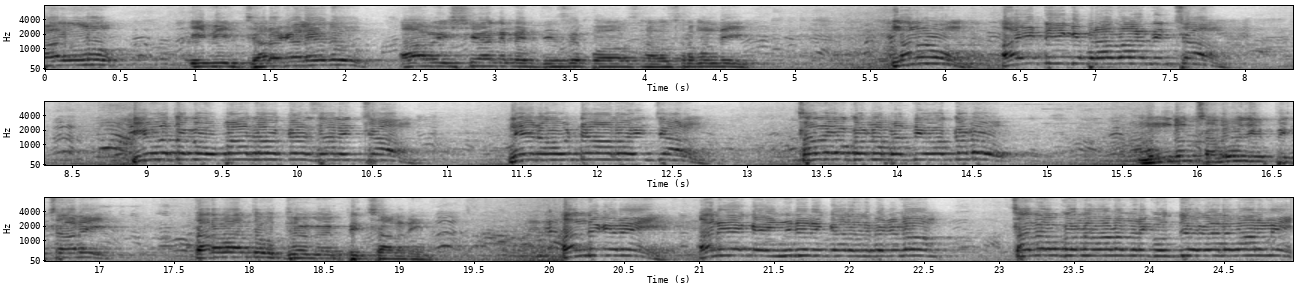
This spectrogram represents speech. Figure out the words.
పాలనలో ఇవి జరగలేదు. ఆ విషయాన్ని మీరు తీసుకుపోవాల్సిన అవసరం ఉంది. మనం ఐటీకి ప్రాధాన్యత ఇచ్చాం. యువత ఉపాధి అవకాశాలు ఇచ్చాం నేను ఒకటి ఆలోచించాను చదువుకున్న ప్రతి ఒక్కడు ముందు చదువు చెప్పించాలి తర్వాత ఉద్యోగం ఇప్పించాలని. అందుకని అనేక ఇంజనీరింగ్ కాలేజీలు పెట్టడం చదువుకున్న వాళ్ళందరికీ ఉద్యోగాలు ఇవ్వాలని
